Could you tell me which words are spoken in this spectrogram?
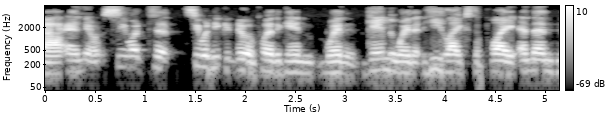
Uh, and you know, see what to see what he can do and play the game way game the way that he likes to play, and then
